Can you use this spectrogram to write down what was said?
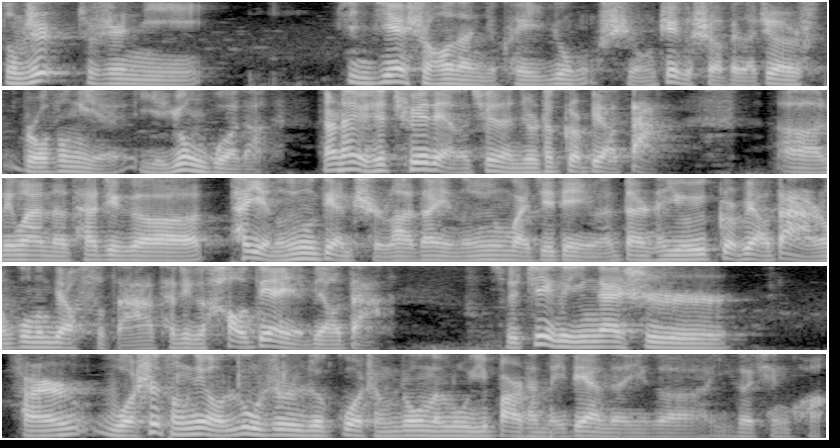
总之就是你进阶时候呢，你就可以用使用这个设备了，这是 Bro 峰也也用过的，但是它有些缺点了，缺点就是它个儿比较大。呃，另外呢，它这个它也能用电池了，但也能用外接电源，但是它由于个儿比较大，然后功能比较复杂，它这个耗电也比较大，所以这个应该是，反正我是曾经有录制的过程中呢，录一半它没电的一个一个情况，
